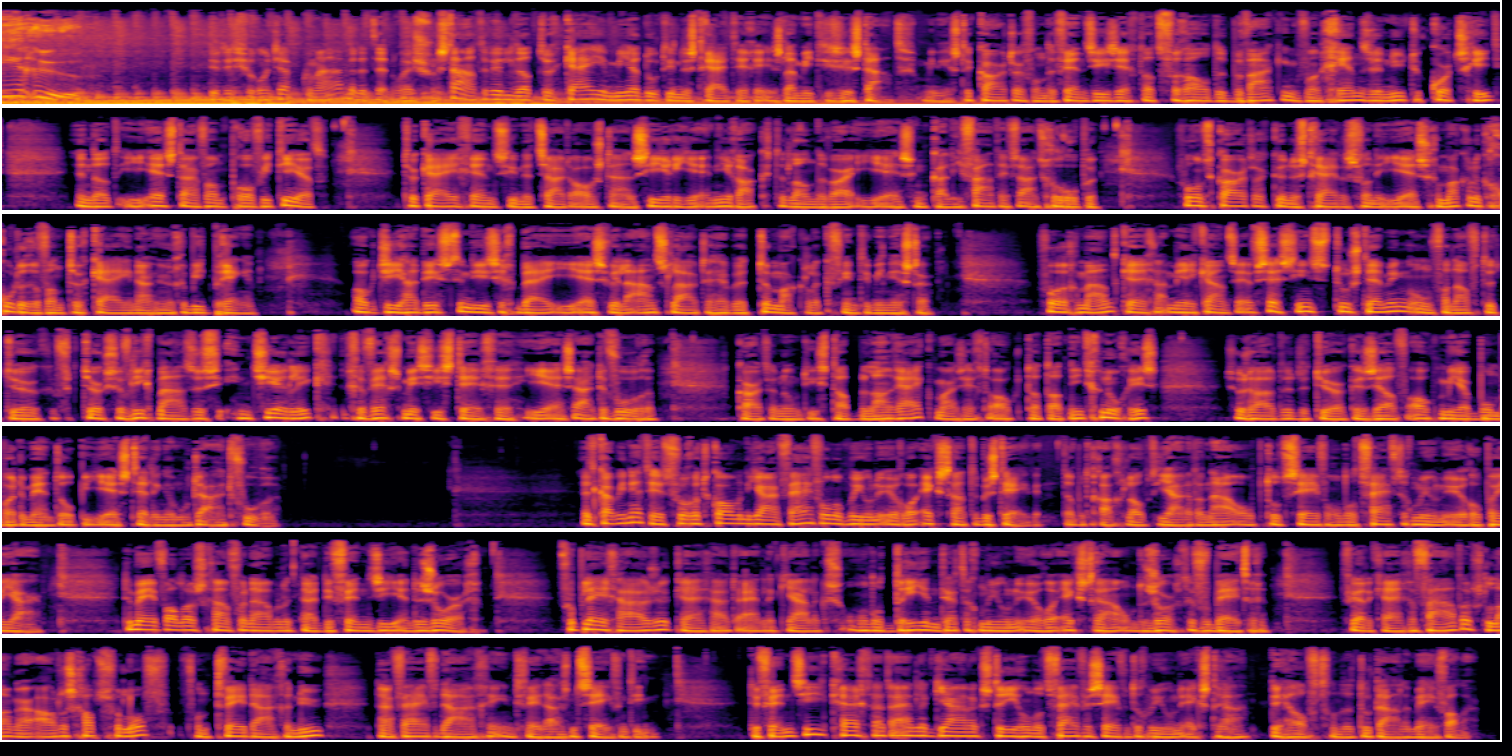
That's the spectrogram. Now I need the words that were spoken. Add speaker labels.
Speaker 1: 4 uur.
Speaker 2: Dit is Jeroen Tjepkema met het NOS. Staten willen dat Turkije meer doet in de strijd tegen islamitische staat. Minister Carter van Defensie zegt dat vooral de bewaking van grenzen nu tekort schiet... en dat IS daarvan profiteert. Turkije grenst in het zuidoosten aan Syrië en Irak... de landen waar IS een kalifaat heeft uitgeroepen. Volgens Carter kunnen strijders van de IS gemakkelijk goederen van Turkije naar hun gebied brengen. Ook jihadisten die zich bij IS willen aansluiten hebben te makkelijk, vindt de minister. Vorige maand kregen Amerikaanse F-16's toestemming om vanaf de Turkse vliegbasis in Çirlik gevechtsmissies tegen IS uit te voeren. Carter noemt die stap belangrijk, maar zegt ook dat dat niet genoeg is. Zo zouden de Turken zelf ook meer bombardementen op IS-stellingen moeten uitvoeren. Het kabinet heeft voor het komende jaar 500 miljoen euro extra te besteden. Dat bedrag loopt de jaren daarna op tot 750 miljoen euro per jaar. De meevallers gaan voornamelijk naar defensie en de zorg. Verpleeghuizen krijgen uiteindelijk jaarlijks 133 miljoen euro extra om de zorg te verbeteren. Verder krijgen vaders langer ouderschapsverlof van twee dagen nu naar vijf dagen in 2017. Defensie krijgt uiteindelijk jaarlijks 375 miljoen extra, de helft van de totale meevaller.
